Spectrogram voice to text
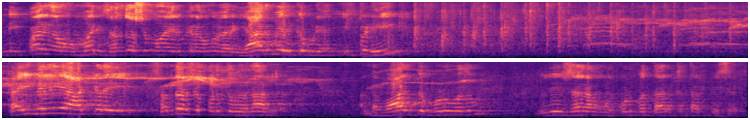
இன்னைக்கு பாருங்க அவங்க மாதிரி சந்தோஷமா இருக்கிறவங்க வேற யாருமே இருக்க முடியாது. இப்படி கை நிறைய ஆட்களை சந்தோஷப்படுத்துவதனால் அந்த வாழ்த்து முழுவதும் விஜய் சார் அவங்க குடும்பத்தாருக்குத்தான் பேசுறேன்.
